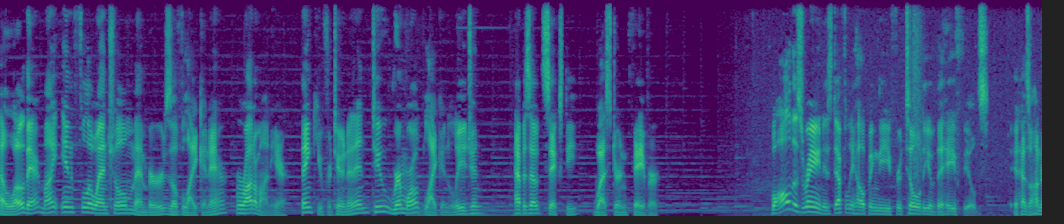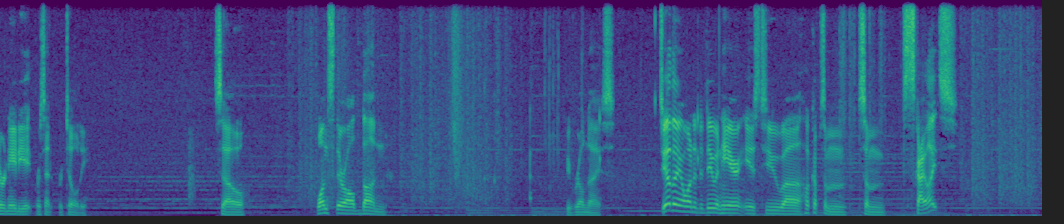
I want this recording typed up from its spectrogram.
Hello there, my influential members of Lycan Air. Rhadamant here. Thank you for tuning in to RimWorld Lycan Legion, Episode 60, Western Favor. Well, all this rain is definitely helping the fertility of the hayfields. It has 188% fertility. So, once they're all done, be real nice. So the other thing I wanted to do in here is to uh, hook up some some skylights.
